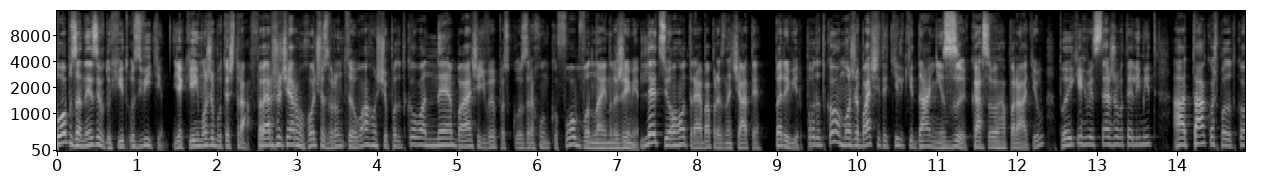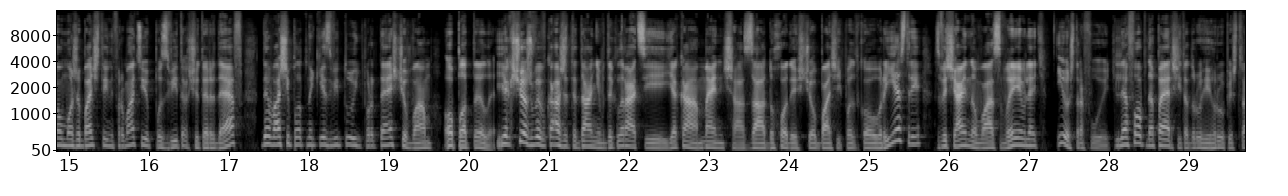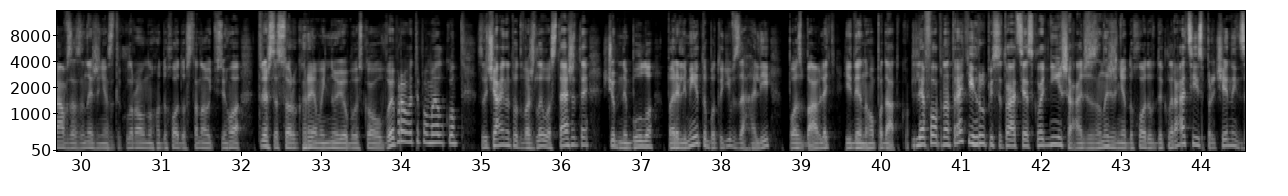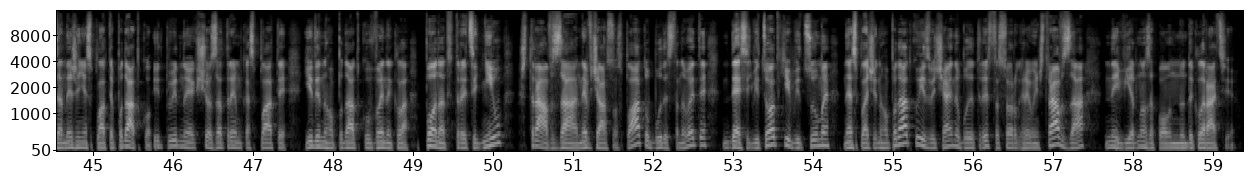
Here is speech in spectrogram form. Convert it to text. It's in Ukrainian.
ФОП занизив дохід у звіті. Який може бути штраф? В першу чергу хочу звернути увагу, що податкова не бачить виписку з рахунку ФОП в онлайн режимі. Для цього треба призначати перевір. Податкова може бачити тільки дані з касових апаратів, по яких відстежувати ліміт, а також податкова може бачити інформацію по звітах 4DF, де ваші платники звітують про те, що вам оплатили. Якщо ж ви вкажете дані в декларації, яка менша за доходи, що бачить податково в реєстрі, звичайно, вас виявлять і оштрафують. Для ФОП на першій та другій групі штраф за заниження задекларованого доходу становить всього 340 гривень. Ну і обов'язково виправити помилку. Звичайно, тут важливо стежити, щоб не було переліміту, бо тоді взагалі позбавлять єдиного податку. Для ФОП на третій групі ситуація складніша, адже заниження доходу в декларації спричинить заниження сплати податку. Відповідно, якщо затримка сплати єдиного податку виникла понад 30 днів, штраф за невчасну сплату буде становити 10% від суми несплаченого податку, і звичайно буде 340 гривень штраф за невірно заповнену декларацію.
